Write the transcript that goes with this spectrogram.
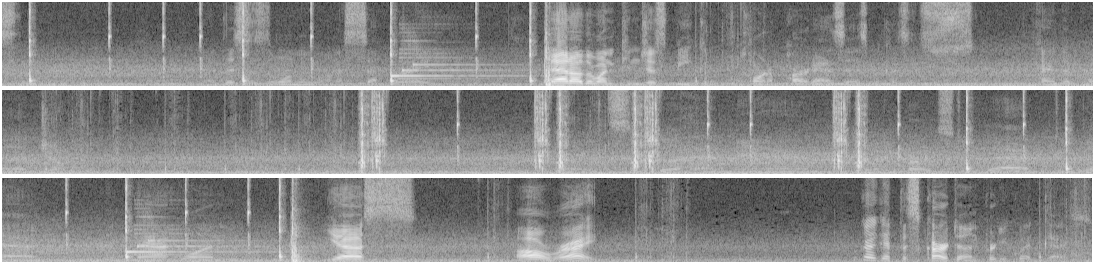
Yeah, that's... this is the one we want to separate. That other one can just be torn apart as is because it's kind of uh, junk. So go ahead and join parts, do that, do that, and that one. Yes. Alright. We're gonna get this car done pretty quick, guys.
